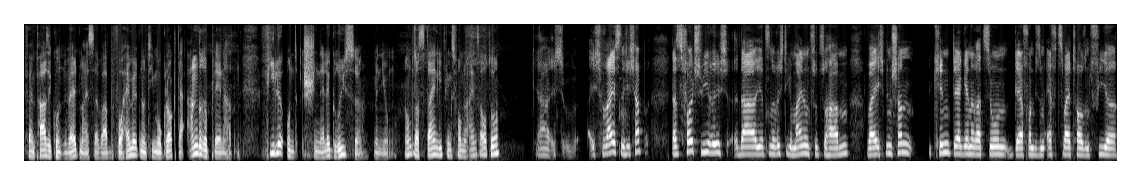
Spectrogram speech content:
für ein paar Sekunden Weltmeister war, bevor Hamilton und Timo Glock da andere Pläne hatten. Viele und schnelle Grüße, mein Junge. Und was ist dein Lieblings-Formel-1-Auto? Ja, ich, ich weiß nicht. Ich habe, das ist voll schwierig, da jetzt eine richtige Meinung zu, zu haben, weil ich bin schon Kind der Generation, der von diesem F2004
